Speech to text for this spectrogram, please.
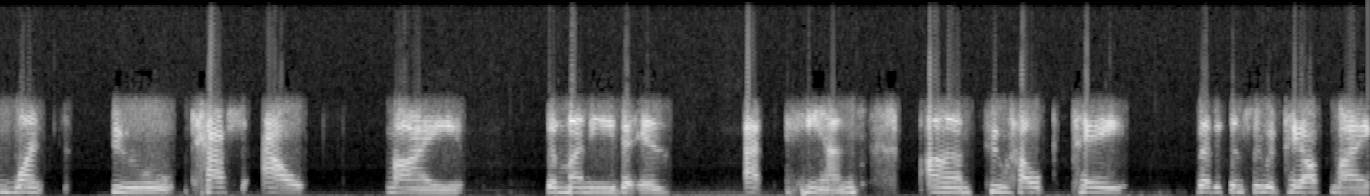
want to cash out my the money that is at hand um, to help pay that essentially would pay off my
